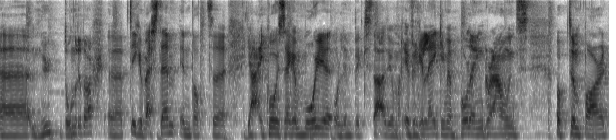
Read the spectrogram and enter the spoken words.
Eh, nu, donderdag, eh, tegen West Ham in dat, eh, ja, ik wou zeggen mooie Olympic Stadion, maar in vergelijking met Bowling Ground, Upton Park,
